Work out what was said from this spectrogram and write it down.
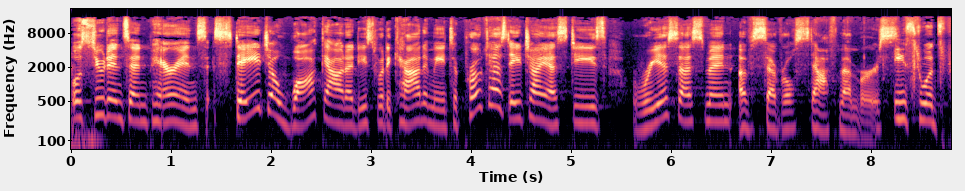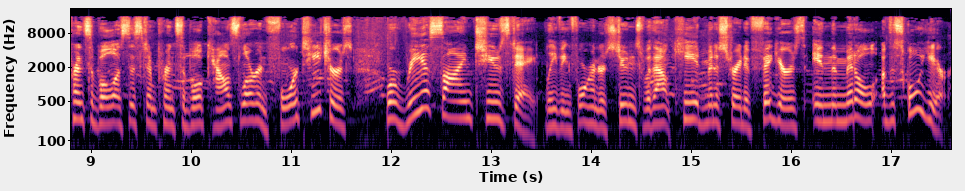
Well, students and parents stage a walkout at Eastwood Academy to protest HISD's reassessment of several staff members. Eastwood's principal, assistant principal, counselor, and four teachers were reassigned Tuesday, leaving 400 students without key administrative figures in the middle of the school year.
